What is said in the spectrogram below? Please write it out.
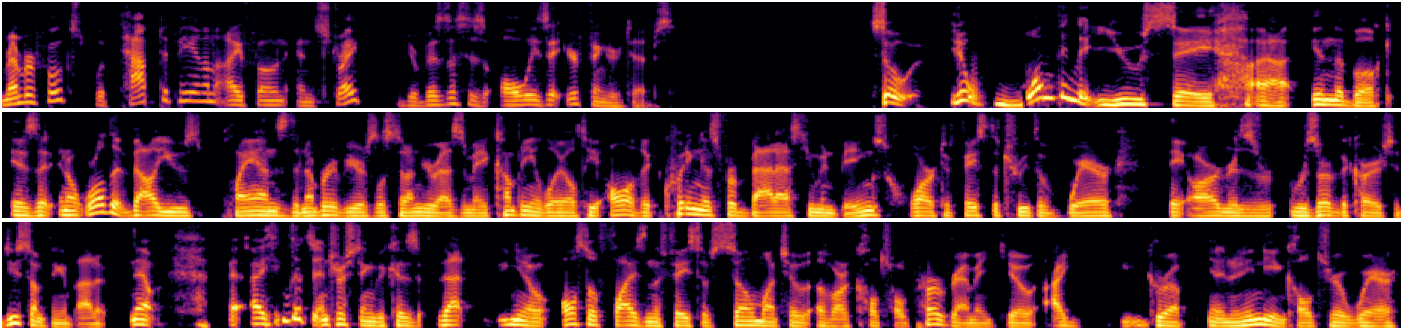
Remember, folks, with Tap to Pay on iPhone and Stripe, your business is always at your fingertips. So, you know, one thing that you say uh, in the book is that in a world that values plans, the number of years listed on your resume, company loyalty, all of it, quitting is for badass human beings who are to face the truth of where they are and res- reserve the courage to do something about it. Now, I think that's interesting because that, you know, also flies in the face of so much of, of our cultural programming. You know, I grew up in an Indian culture where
